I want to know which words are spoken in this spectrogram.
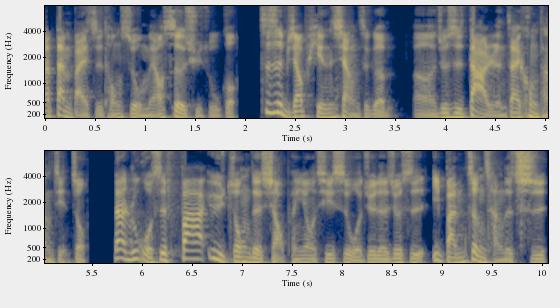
那蛋白质同时我们要摄取足够，这是比较偏向这个呃，就是大人在控糖减重。那如果是发育中的小朋友，其实我觉得就是一般正常的吃。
